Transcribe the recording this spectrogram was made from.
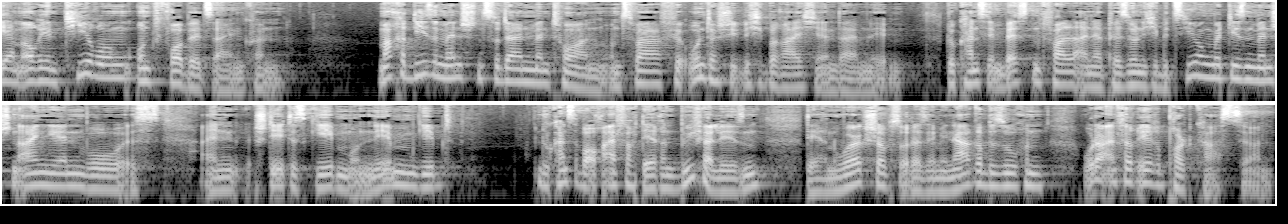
die einem Orientierung und Vorbild sein können. Mache diese Menschen zu deinen Mentoren, und zwar für unterschiedliche Bereiche in deinem Leben. Du kannst im besten Fall eine persönliche Beziehung mit diesen Menschen eingehen, wo es ein stetes Geben und Nehmen gibt. Du kannst aber auch einfach deren Bücher lesen, deren Workshops oder Seminare besuchen oder einfach ihre Podcasts hören.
